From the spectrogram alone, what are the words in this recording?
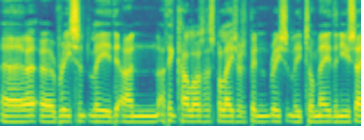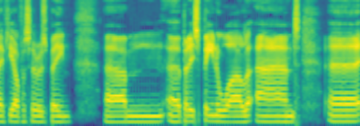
uh, uh, recently, and I think Carlos Ezpeleta has been recently. Tomé, the new safety officer, has been. Um, uh, but it's been a while, and uh,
